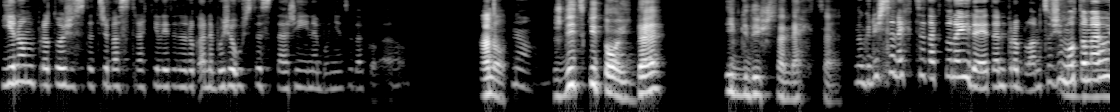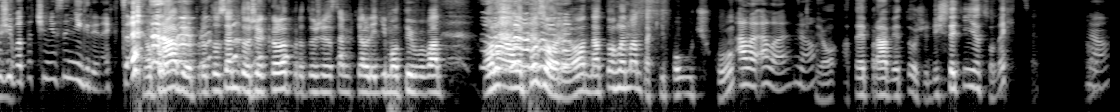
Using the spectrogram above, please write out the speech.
jenom proto, že jste třeba ztratili ten rok, anebo že už jste staří, nebo něco takového. Ano, No. vždycky to jde, i když se nechce. no když se nechce, tak to nejde, je ten problém, což je moto mého života, či mě se nikdy nechce. No právě, proto jsem to řekl, protože jsem chtěl lidi motivovat. Ono, ale pozor, jo, na tohle mám taky poučku. ale, ale, no. Jo, a to je právě to, že když se ti něco nechce, jo, No.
